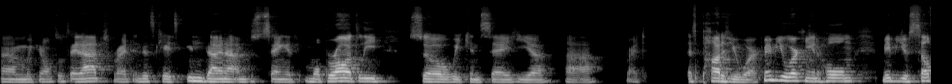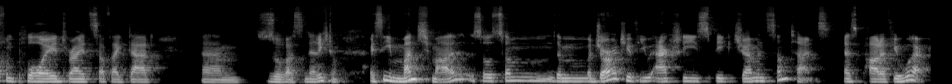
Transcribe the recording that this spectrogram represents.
Um, we can also say that, right? In this case, in deiner, I'm just saying it more broadly. So we can say here, uh, right, as part of your work. Maybe you're working at home, maybe you're self-employed, right? Stuff like that. Um, sowas in der Richtung. I see manchmal, so some, the majority of you actually speak German sometimes as part of your work.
